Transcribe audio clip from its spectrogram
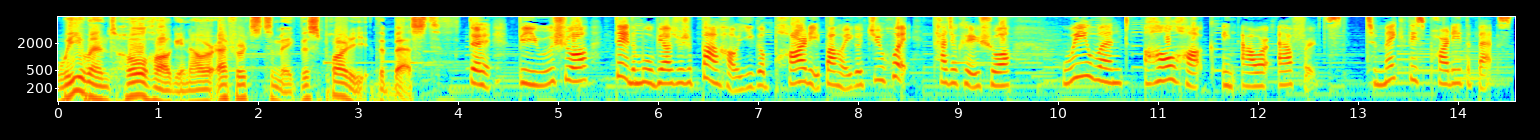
We went whole hog in our efforts to make this party the best. 对，比如说 Day 的目标就是办好一个 party，办好一个聚会，他就可以说。We went whole hog in our efforts to make this party the best。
